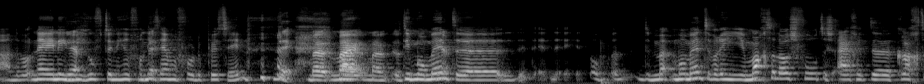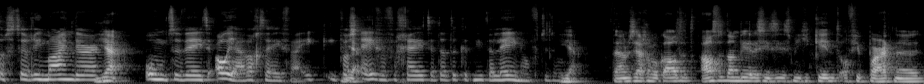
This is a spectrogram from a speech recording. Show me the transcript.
aan de boot. Nee, nee Ja. die hoeft in ieder geval niet Nee. helemaal voor de put in. Nee, maar, maar, Maar maar, het- Die momenten, de, de- momenten waarin je je machteloos voelt, is eigenlijk de krachtigste reminder ja, om te weten, oh ja, wacht even. Ik, ik was even vergeten dat ik het niet alleen hoef te doen. ja. Daarom zeggen we ook altijd, als er dan weer eens iets is met je kind of je partner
